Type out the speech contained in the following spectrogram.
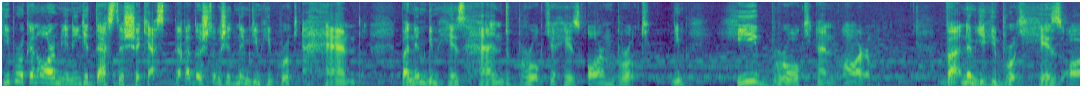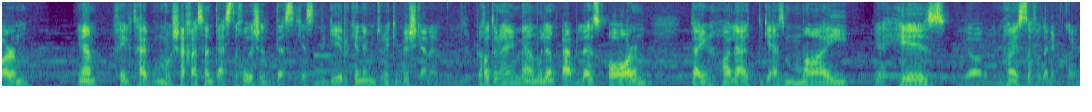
He broke an arm یعنی اینکه دست شکست. دقت داشته باشید نمیگیم he broke a hand و نمیگیم his hand broke یا his arm broke. میگیم he broke an arm و نمیگه he broke his arm. اینم خیلی طب... مشخصا دست خودشه. دست کسی دیگه رو که نمی‌تونه که بشکنه. به خاطر همین معمولا قبل از arm در این حالت دیگه از my یا his یا اینها استفاده نمی کنیم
